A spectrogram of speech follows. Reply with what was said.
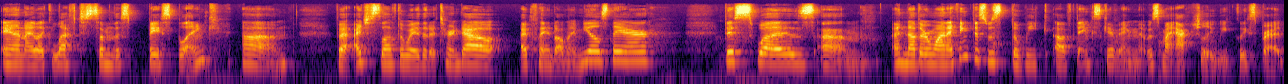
and I like left some of the space blank. Um, but I just love the way that it turned out. I planned all my meals there. This was um, another one. I think this was the week of Thanksgiving. That was my actually weekly spread.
